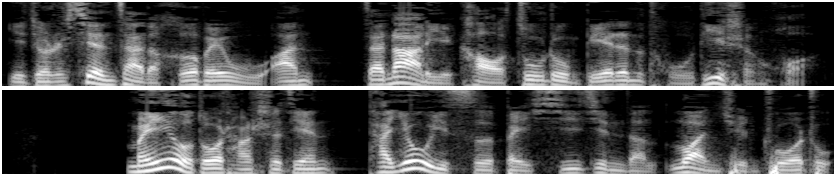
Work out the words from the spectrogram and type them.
也就是现在的河北武安，在那里靠租种别人的土地生活。没有多长时间，他又一次被西晋的乱军捉住，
